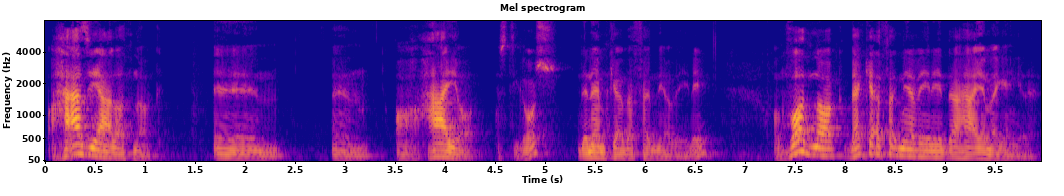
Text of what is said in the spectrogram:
a házi állatnak a hája az tilos, de nem kell befedni a vérét. A vadnak be kell fedni a vérét, de a hája megengedett.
